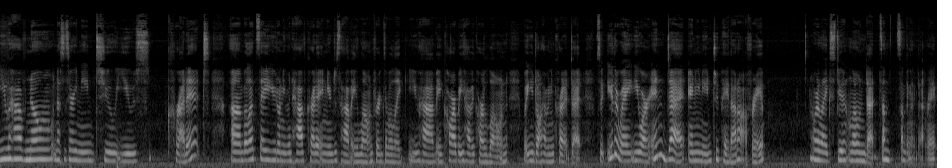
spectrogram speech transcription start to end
you have no necessary need to use credit um, but let's say you don't even have credit and you just have a loan. For example, like you have a car, but you have a car loan, but you don't have any credit debt. So either way, you are in debt and you need to pay that off, right? Or like student loan debt, some something like that, right?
